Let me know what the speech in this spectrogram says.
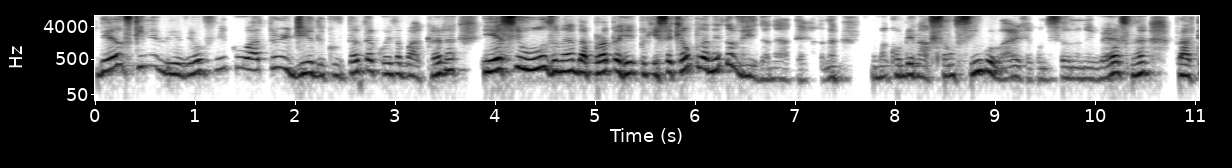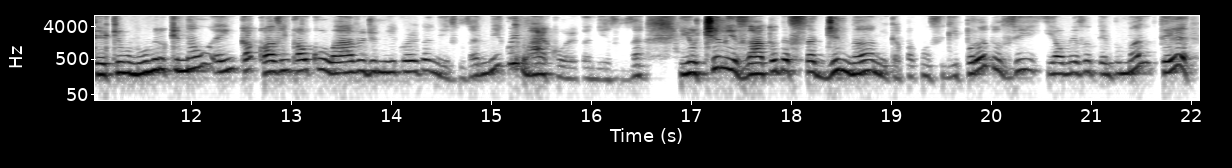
Deus que me livre. Eu fico aturdido com tanta coisa bacana. E esse uso né, da própria. Porque isso aqui é um planeta vida, né? A Terra, né? Uma combinação singular que aconteceu no universo, né? Para ter aqui um número que não é inca... quase incalculável de micro-organismos, é micro e macro-organismos, né? E utilizar toda essa dinâmica para conseguir produzir e, ao mesmo tempo, manter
